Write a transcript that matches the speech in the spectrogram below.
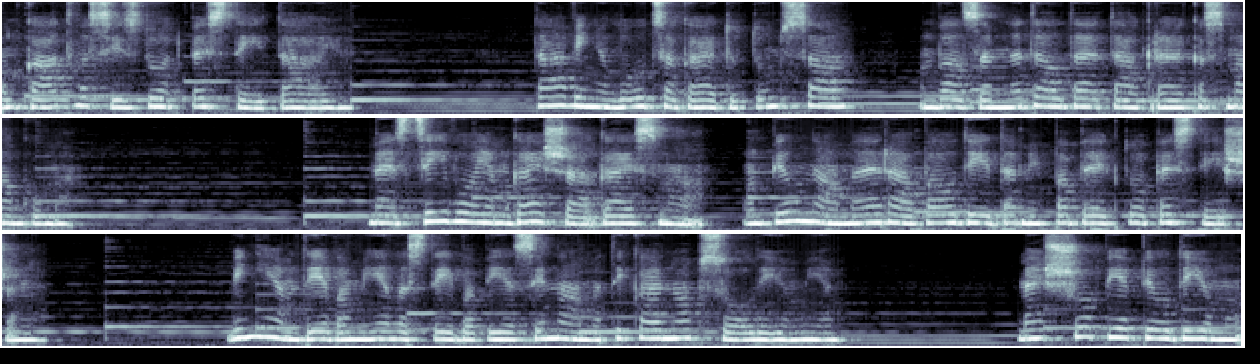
un kā atvas izdot pestītāju. Tā viņa lūdza gaidu tumsā, un vēl zem nedeldētā grēka smaguma. Mēs dzīvojam gaišā gaismā un pilnā mērā baudīdami pabeigto pestīšanu. Viņiem dieva mīlestība bija zināma tikai no apsolījumiem. Mēs šo piepildījumu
